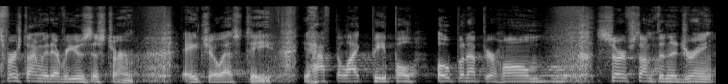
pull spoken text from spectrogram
the first time we'd ever use this term, H O S T. You have to like people, open up your home, serve something to drink,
